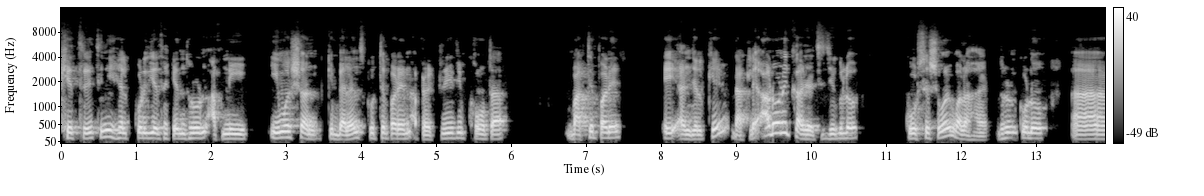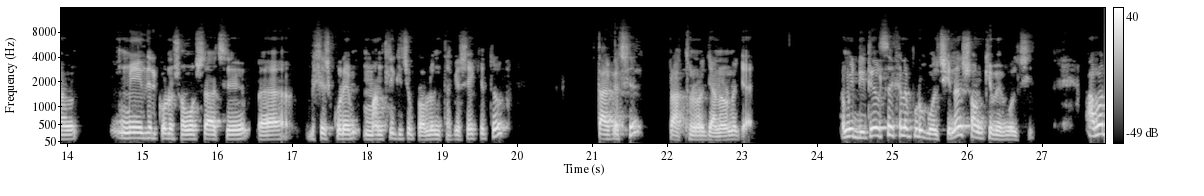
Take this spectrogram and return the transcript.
ক্ষেত্রে তিনি হেল্প করে দিয়ে থাকেন। ধরুন, আপনি ইমোশনকে ব্যালেন্স করতে পারেন, আপনার ক্রিয়েটিভ ক্ষমতা বাড়তে পারে। এই অ্যাঞ্জেলকে ডাকলে আরও অনেক কাজ আছে যেগুলো কোর্সের সময় বলা হয়। ধরুন, কোনো মেয়েদের কোনো সমস্যা আছে বিশেষ করে মান্থলি কিছু প্রবলেম থাকে, সেই ক্ষেত্রেও তার কাছে প্রার্থনা জানানো যায়। আমি ডিটেলস এখানে পুরো বলছি না, সংক্ষেপে বলছি। আবার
